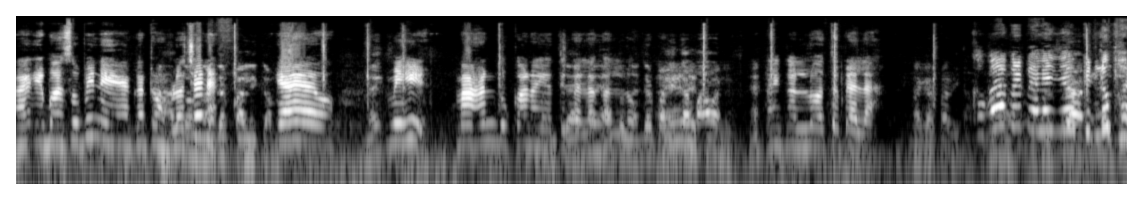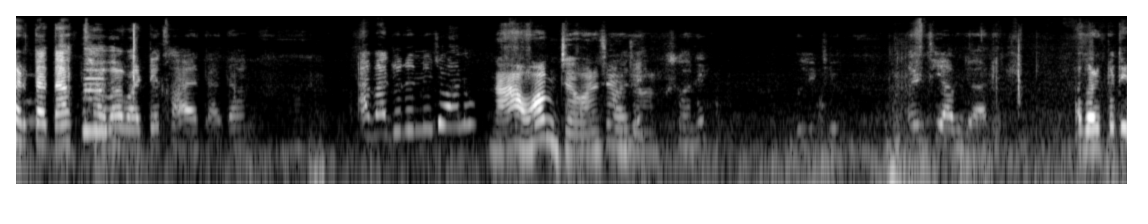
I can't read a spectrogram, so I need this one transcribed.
એ બસ ઊભી ને આગળ થોંભલો છે ને. એ મિહિર મહાન દુકાન અહીં હતી પહેલા ગલ્લો. અહીં ગલ્લો હતો પહેલા. નગરપાલિકા ખબર આપણે પહેલા જે કેટલું ફરતા હતા ખાવા માટે ખાતા હતા આ બાજુ નહીં જવાનું? ના આમ જવાનું છે આમ જવાનું. સોરી ભૂલી ગયું. અહીંથી આમ જવાનું આ ગણપતિ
